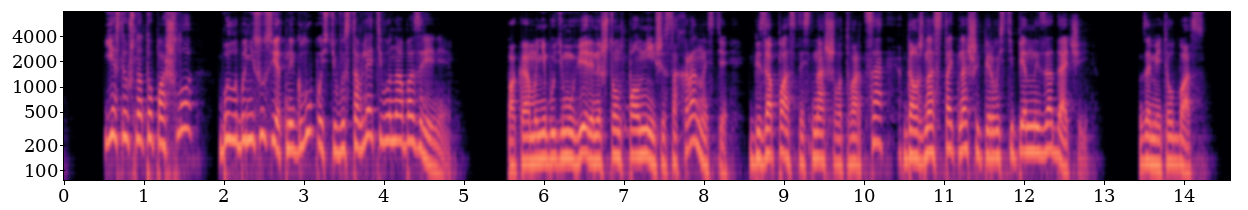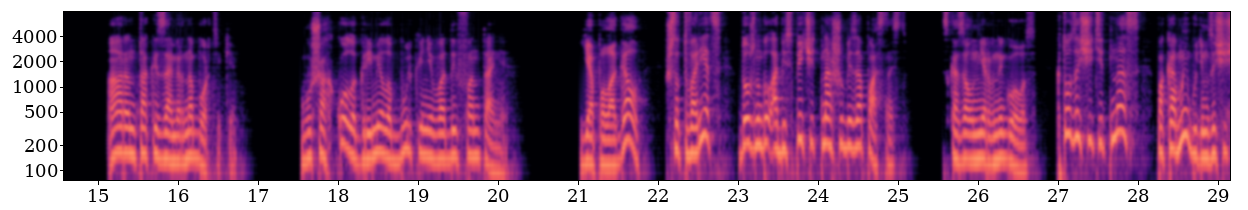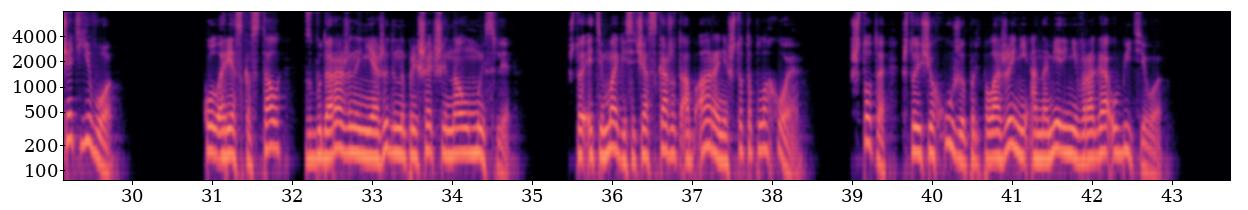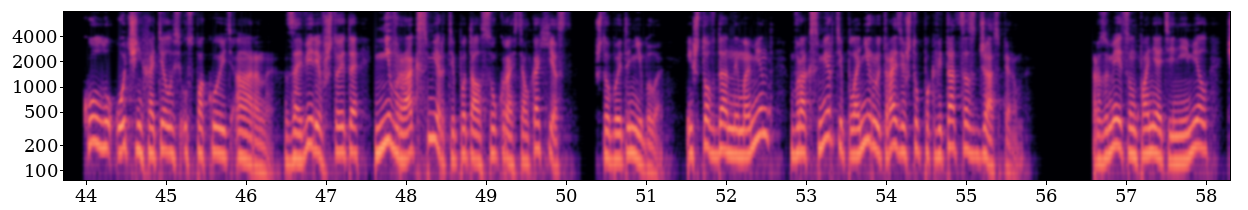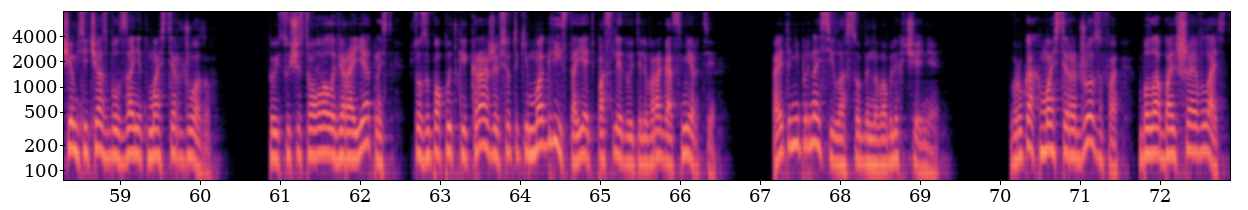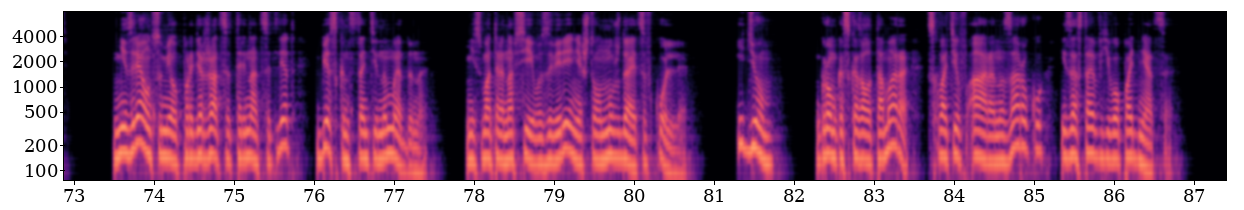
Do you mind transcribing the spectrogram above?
«Если уж на то пошло, было бы несусветной глупостью выставлять его на обозрение. Пока мы не будем уверены, что он в полнейшей сохранности, безопасность нашего Творца должна стать нашей первостепенной задачей», — заметил Бас. Аарон так и замер на бортике. В ушах Кола гремело бульканье воды в фонтане. «Я полагал, что Творец должен был обеспечить нашу безопасность», — сказал нервный голос. «Кто защитит нас, пока мы будем защищать его?» Кол резко встал, взбудораженный неожиданно пришедшей на ум мысли, что эти маги сейчас скажут об Аароне что-то плохое. Что-то, что еще хуже предположений о намерении врага убить его. Колу очень хотелось успокоить Аарона, заверив, что это не враг смерти пытался украсть алкохест, что бы это ни было, и что в данный момент враг смерти планирует разве что поквитаться с Джаспером. Разумеется, он понятия не имел, чем сейчас был занят мастер Джозеф. То есть существовала вероятность, что за попыткой кражи все-таки могли стоять последователи врага смерти, а это не приносило особенного облегчения. В руках мастера Джозефа была большая власть, не зря он сумел продержаться 13 лет без Константина Меддена, несмотря на все его заверения, что он нуждается в Колле. «Идем», — громко сказала Тамара, схватив Аарона за руку и заставив его подняться.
